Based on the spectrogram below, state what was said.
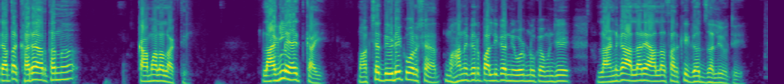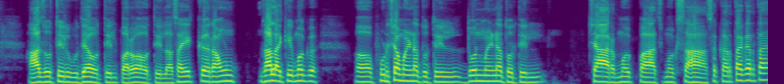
ते आता खऱ्या अर्थानं कामाला लागतील. लागले आहेत काही. मागच्या दीड एक वर्षात महानगरपालिका निवडणुका म्हणजे लांडगा आला रे आलासारखी गत झाली होती. आज होतील उद्या होतील परवा होतील असा एक राऊंड झाला की मग पुढच्या महिन्यात होतील दोन महिन्यात होतील चार मग पाच मग सहा असं करता करता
